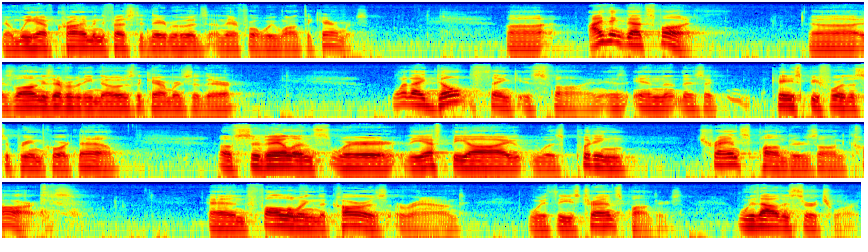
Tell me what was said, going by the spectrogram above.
And we have crime infested neighborhoods, and therefore we want the cameras. Uh, I think that's fine, uh, as long as everybody knows the cameras are there. What I don't think is fine is in there's a case before the Supreme Court now of surveillance where the FBI was putting transponders on cars and following the cars around with these transponders without a search warrant,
